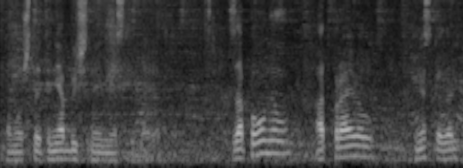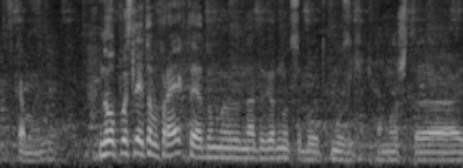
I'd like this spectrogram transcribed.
потому что это необычное место для этого. Заполнил, отправил, мне сказали, в команде. Но после этого проекта, я думаю, надо вернуться будет к музыке, потому что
